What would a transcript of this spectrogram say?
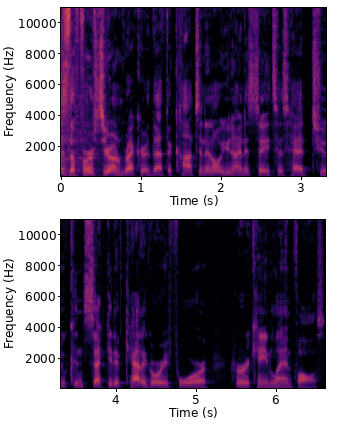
is the first year on record that the continental United States has had two consecutive Category 4 hurricane landfalls.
